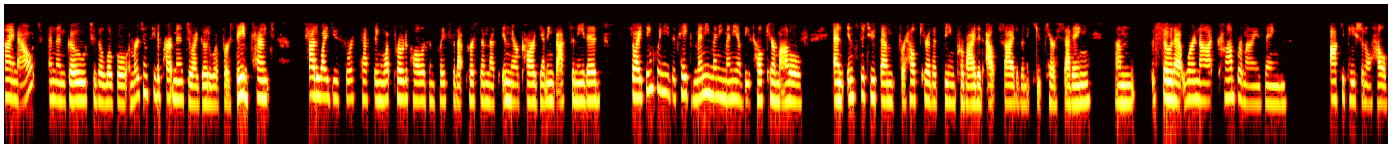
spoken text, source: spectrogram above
time out and then go to the local emergency department? Do I go to a first aid tent? How do I do source testing? What protocol is in place for that person that's in their car getting vaccinated? So I think we need to take many, many, many of these healthcare models and institute them for healthcare that's being provided outside of an acute care setting um, so that we're not compromising occupational health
